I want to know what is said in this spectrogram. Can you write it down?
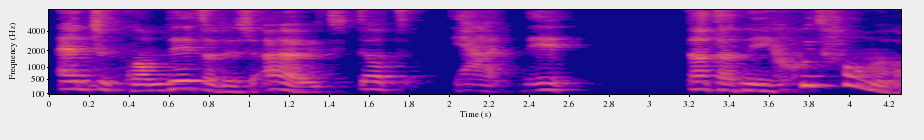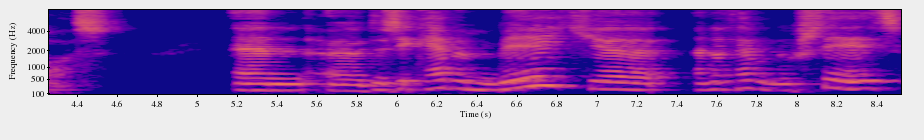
en toen kwam dit er dus uit dat ja, dat dat niet goed voor me was. En eh, dus ik heb een beetje, en dat heb ik nog steeds,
